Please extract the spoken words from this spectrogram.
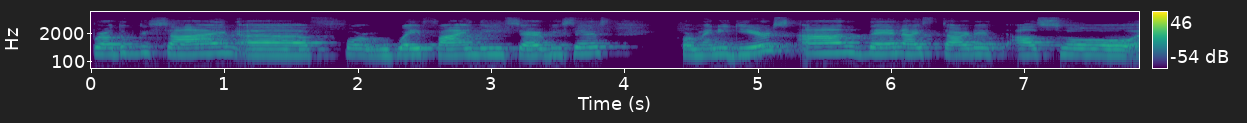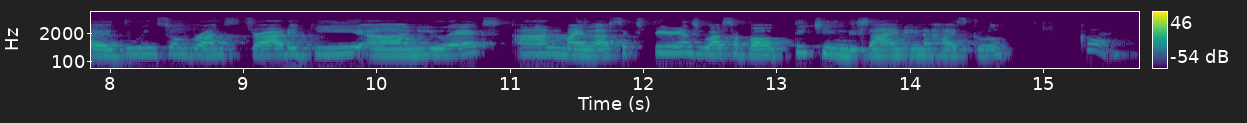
product design uh, for wayfinding services for many years. And then I started also uh, doing some brand strategy and UX. And my last experience was about teaching design in a high school. Cool.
